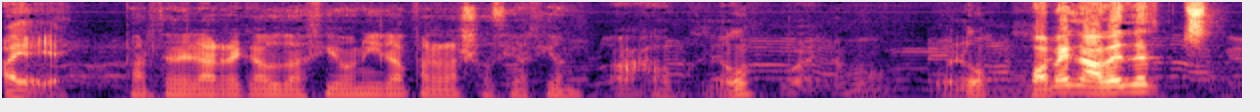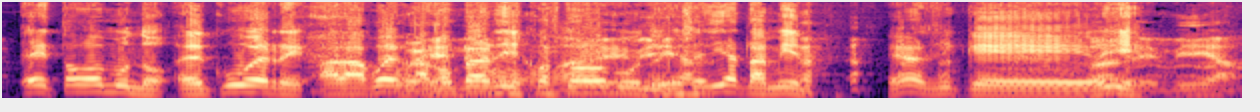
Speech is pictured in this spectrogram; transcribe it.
Ay, ay, ay. Parte de la recaudación irá para la asociación. Ah, bueno, Bueno, bueno. Pues venga, a vender eh, todo el mundo, el QR, a la web, a Bueno, comprar discos todo el mundo. Y mía. ese día también. ¿eh? Así que, madre oye. mía.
